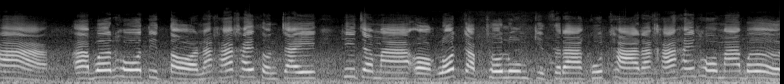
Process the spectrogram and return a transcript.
ค่ะอ่าเบอร์โทรติดต่อนะคะ ใครสนใจที่จะมาออกรถกับโชว์รูมกิจสดากู๊ดคาร์นะคะ ให้โทรมาเบอร์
